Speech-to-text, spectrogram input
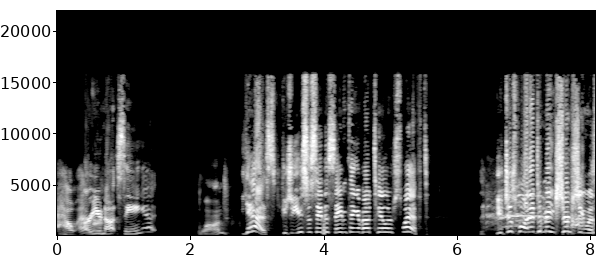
However, Are you not seeing it? blonde? Yes, because you used to say the same thing about Taylor Swift. You just wanted to make sure she was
